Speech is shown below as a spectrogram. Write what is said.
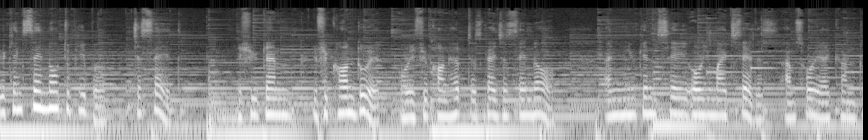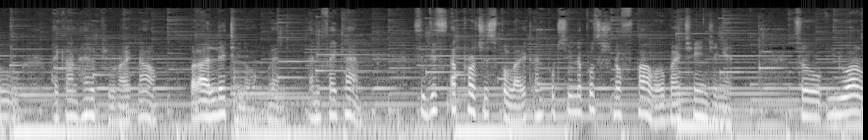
You can say no to people just say it. If you can if you can't do it or if you can't help this guy just say no. And you can say or you might say this i'm sorry i can't do i can't help you right now but I'll let you know when and if I can. See, this approach is polite and puts you in a position of power by changing it. So you are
